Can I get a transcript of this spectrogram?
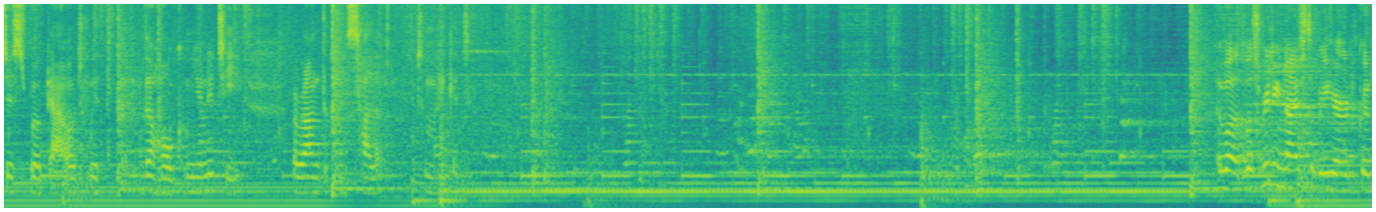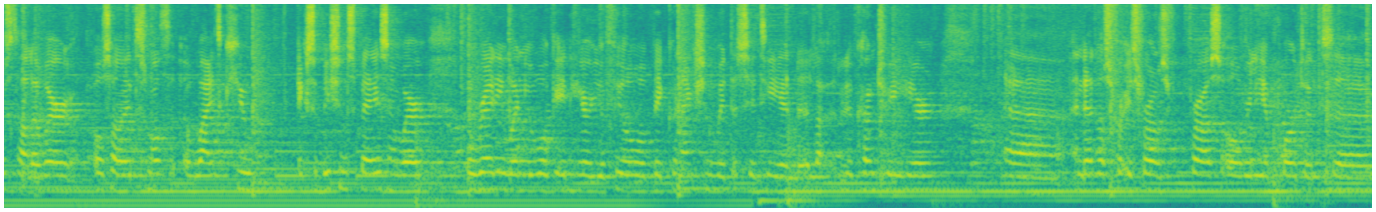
just worked out with the whole community around the Kunsthalle to make it. Well, it was really nice to be here in Kunsthalle, where also it's not a white cube exhibition space, and where already when you walk in here, you feel a big connection with the city and the, the country here. Uh, and that was for, is for us, for us all really important. Uh,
